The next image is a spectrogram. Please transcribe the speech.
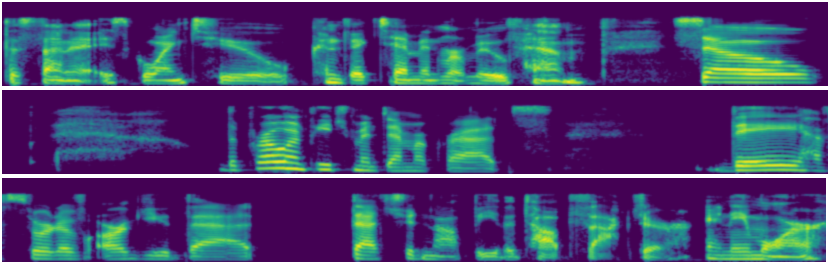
the Senate is going to convict him and remove him. So the pro impeachment Democrats, they have sort of argued that that should not be the top factor anymore.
